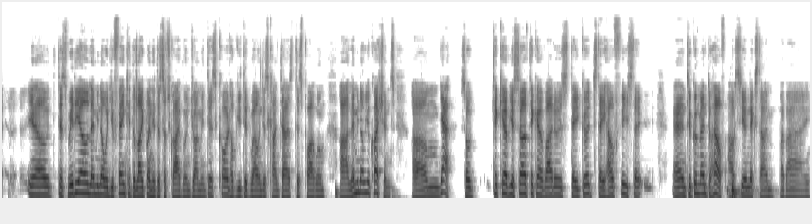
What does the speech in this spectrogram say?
You know this video. Let me know what you think. Hit the like button. Hit the subscribe button. Join me in Discord. Hope you did well in this contest, this problem. Uh, let me know your questions. Um, yeah. So take care of yourself. Take care of others. Stay good. Stay healthy. Stay and to good mental health. I'll see you next time. Bye bye.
